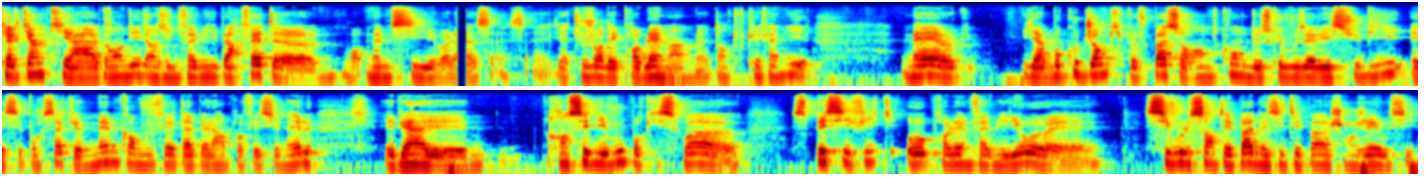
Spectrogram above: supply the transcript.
quelqu'un qui a grandi dans une famille parfaite, euh, même si voilà, il y a toujours des problèmes hein, dans toutes les familles, mais euh, il y a beaucoup de gens qui ne peuvent pas se rendre compte de ce que vous avez subi, et c'est pour ça que même quand vous faites appel à un professionnel, eh bien, euh, renseignez-vous pour qu'il soit spécifique aux problèmes familiaux, si vous ne le sentez pas, n'hésitez pas à changer aussi.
